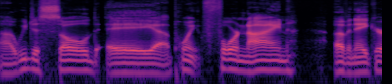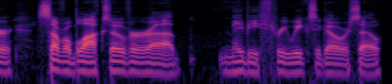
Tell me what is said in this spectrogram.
Uh, we just sold a uh, 0.49 of an acre several blocks over uh, maybe three weeks ago or so.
